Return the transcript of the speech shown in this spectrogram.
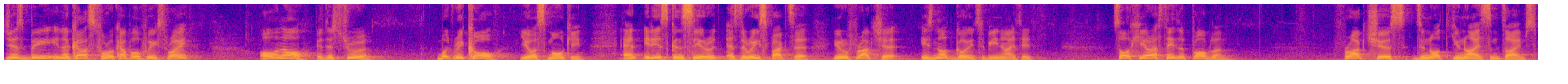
Just be in a cast for a couple of weeks, right? Oh no, it is true. But recall, you are smoking, and it is considered as the risk factor. Your fracture is not going to be united. So here I state the problem. Fractures do not unite sometimes.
